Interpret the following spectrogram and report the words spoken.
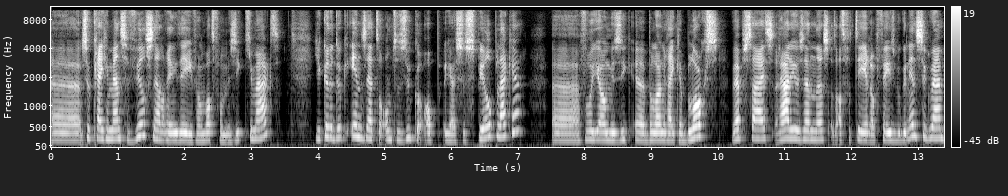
Uh, zo krijgen mensen veel sneller een idee van wat voor muziek je maakt. Je kunt het ook inzetten om te zoeken op juiste speelplekken. Uh, voor jouw muziek uh, belangrijke blogs, websites, radiozenders, het adverteren op Facebook en Instagram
